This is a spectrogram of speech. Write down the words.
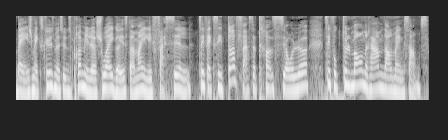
ben je m'excuse, Monsieur Duprat, mais le choix égoïstement, il est facile. Tu sais, fait que c'est tough faire cette transition-là. Tu sais, il faut que tout le monde rame dans le même sens.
